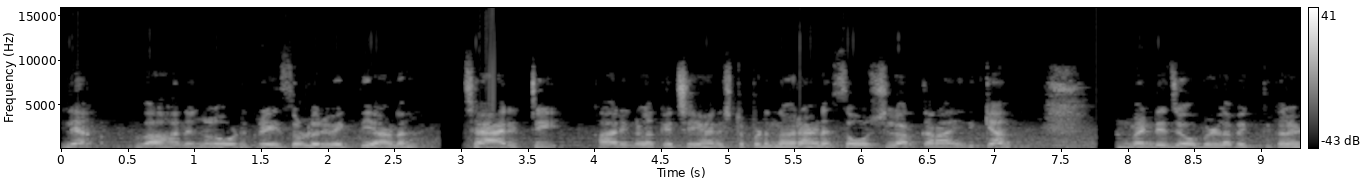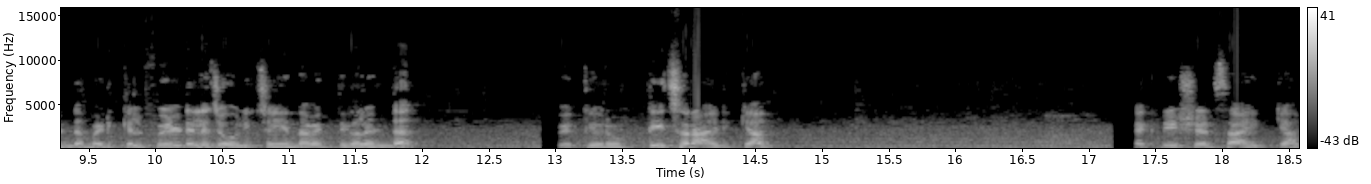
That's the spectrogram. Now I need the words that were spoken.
ചില വാഹനങ്ങളോട് ക്രേസ് ഉള്ളൊരു വ്യക്തിയാണ്. ചാരിറ്റി കാര്യങ്ങളൊക്കെ ചെയ്യാൻ ഇഷ്ടപ്പെടുന്നവരാണ്. സോഷ്യൽ വർക്കർ ആയിരിക്കാം ഗവൺമെന്റ് ജോബുള്ള വ്യക്തികളുണ്ട്. മെഡിക്കൽ ഫീൽഡിൽ ജോലി ചെയ്യുന്ന വ്യക്തികളുണ്ട്. വ്യക്തി ഒരു ടീച്ചർ ആയിരിക്കാം ടെക്നീഷ്യൻസ് ആയിരിക്കാം.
